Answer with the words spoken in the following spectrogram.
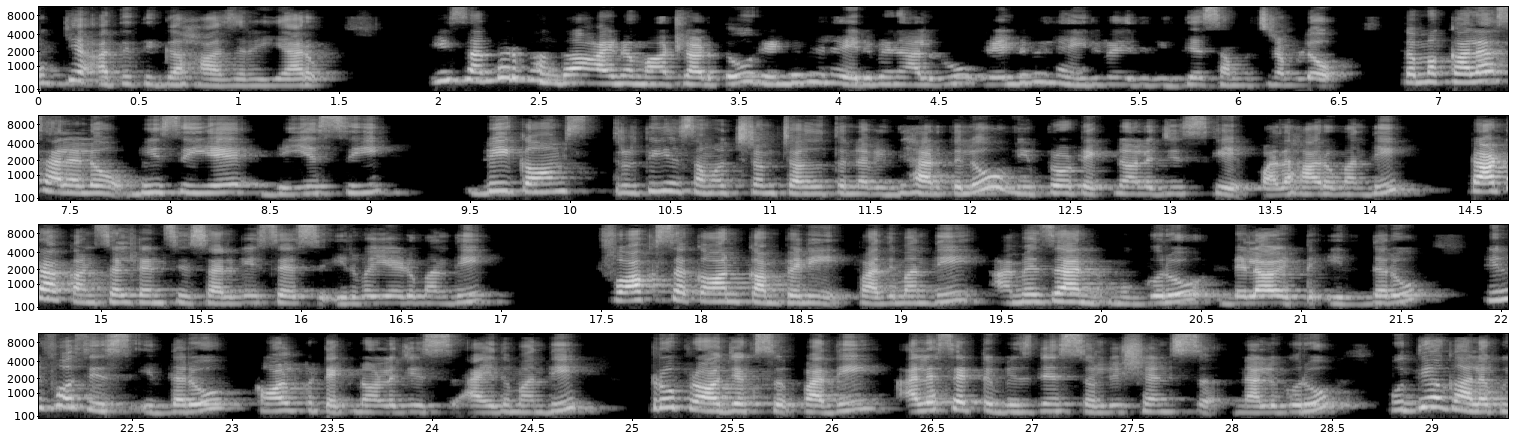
ముఖ్య అతిథిగా హాజరయ్యారు. ఈ సందర్భంగా ఆయన మాట్లాడుతూ రెండు వేల ఇరవై నాలుగు రెండు వేల ఇరవై ఐదు విద్యా సంవత్సరంలో తమ కళాశాలలో బీసీఏ బిఎస్సి బీకామ్స్ తృతీయ సంవత్సరం చదువుతున్న విద్యార్థులు విప్రో టెక్నాలజీస్కి పదహారు మంది టాటా కన్సల్టెన్సీ సర్వీసెస్ ఇరవై ఏడు మంది ఫాక్సకాన్ కంపెనీ పది మంది అమెజాన్ ముగ్గురు డెలాయిట్ ఇద్దరు ఇన్ఫోసిస్ ఇద్దరు కాల్క్ టెక్నాలజీస్ ఐదు మంది ట్రూ ప్రాజెక్ట్స్ పది అలెసెట్ బిజినెస్ సొల్యూషన్స్ నలుగురు ఉద్యోగాలకు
